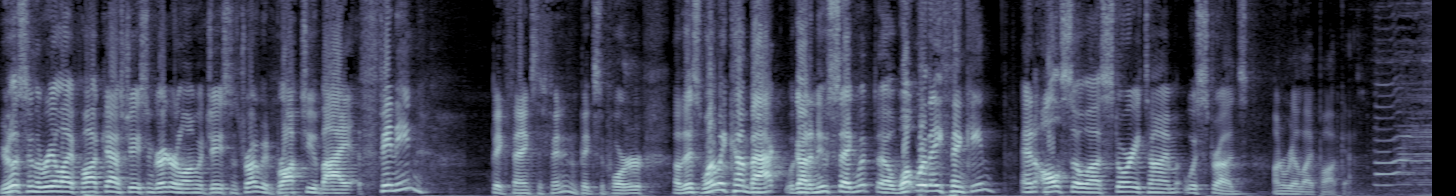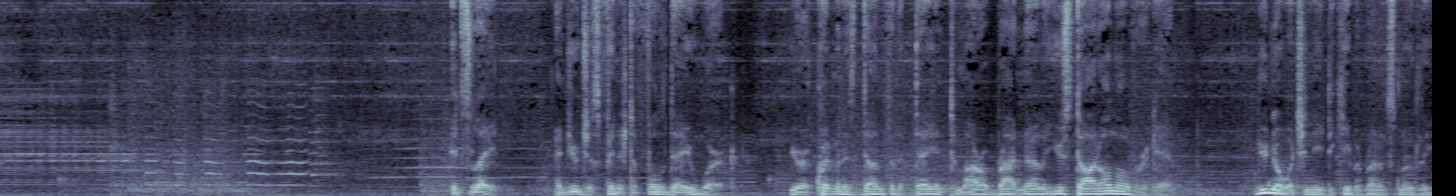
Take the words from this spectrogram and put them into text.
You're listening to the Real Life Podcast. Jason Gregor, along with Jason Strudwick, brought to you by Finning. Big thanks to Finning, a big supporter of this. When we come back, we got a new segment. Uh, what were they thinking? And also uh, story time with Struds on Real Life Podcast. It's late and you just finished a full day of work. Your equipment is done for the day, and tomorrow, bright and early, you start all over again. You know what you need to keep it running smoothly,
